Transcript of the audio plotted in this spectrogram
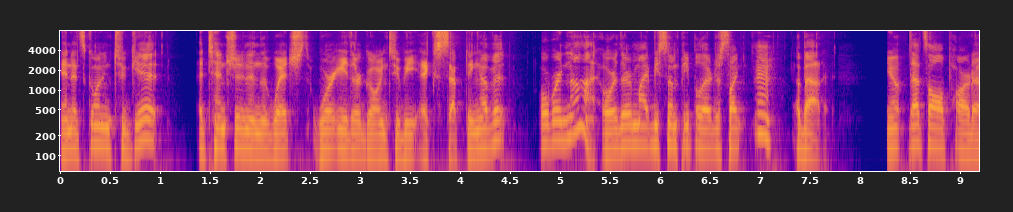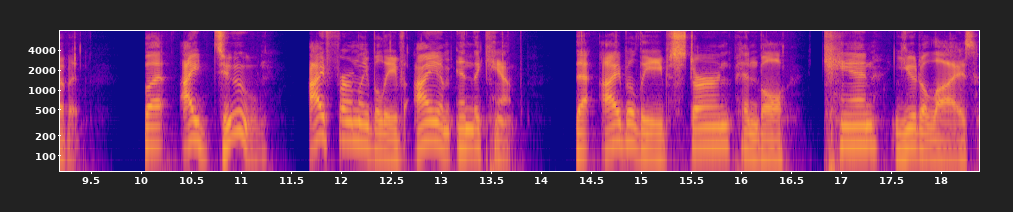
and it's going to get attention in the which we're either going to be accepting of it or we're not. Or there might be some people that are just like, eh, about it. You know, that's all part of it. But I do, I firmly believe, I am in the camp that I believe Stern Pinball can utilize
